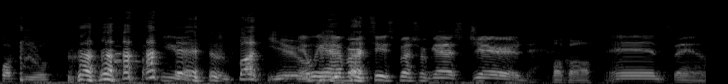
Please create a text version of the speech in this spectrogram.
Fuck you. Fuck you. Fuck you. And we have our two special guests, Jared Fuck off. and Sam.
